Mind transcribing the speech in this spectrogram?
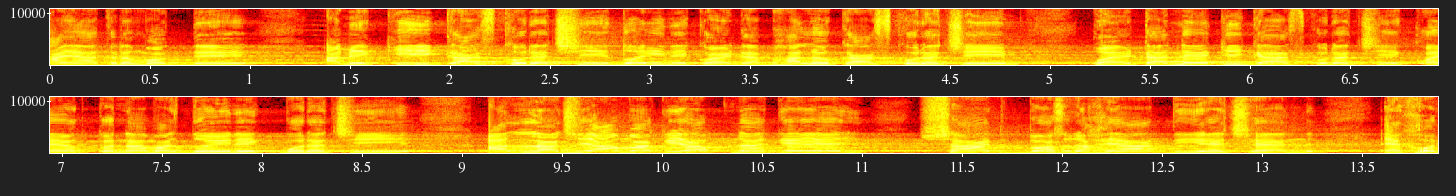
হায়াতের মধ্যে আমি কি কাজ করেছি, দৈনিক কয়টা ভালো কাজ করেছি, কয়টা নে কি কাজ করেছি কয়েক তো নামাজ দৈনিক পড়েছি। আল্লাহ যে আমাকে আপনাকে ষাট বছর হায়াত দিয়েছেন, এখন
